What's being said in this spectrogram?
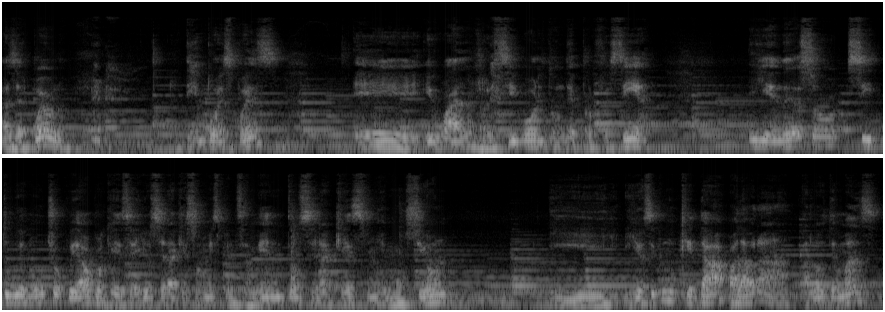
hacia el pueblo. Tiempo después, eh, igual recibo el don de profecía. Y en eso sí tuve mucho cuidado porque decía yo, ¿será que son mis pensamientos? ¿Será que es mi emoción? Y, yo así como que daba palabra a los demás.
